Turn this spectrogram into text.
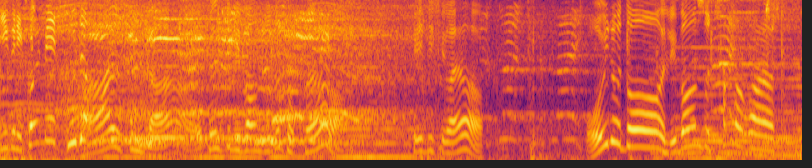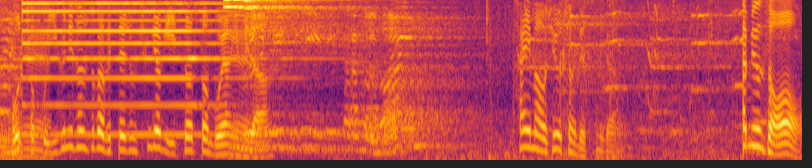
이근희 골밑 두 점. 아 좋습니다. 오펜스 리바운드도 좋고요. KCC가요. 오히려 더 리바운드 참가가 더 좋고 이근희 선수가 그때 좀 충격이 있었던 모양입니다. 타임아웃이 요청됐습니다. 하면서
